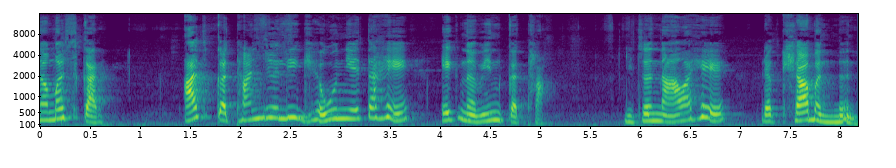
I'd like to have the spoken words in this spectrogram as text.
नमस्कार. आज कथांजली घेऊन येत आहे एक नवीन कथा. जिचं नाव आहे रक्षाबंधन.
